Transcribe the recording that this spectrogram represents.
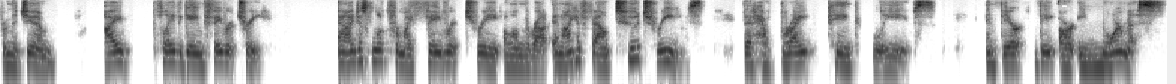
from the gym, I play the game favorite tree. And I just look for my favorite tree along the route. And I have found two trees that have bright pink leaves. And they're they are enormous.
